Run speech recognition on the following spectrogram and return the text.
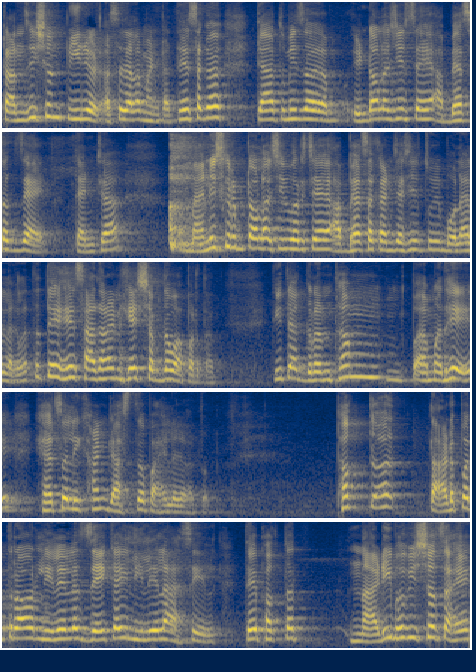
ट्रान्झिशन पिरियड असं ज्याला म्हणतात. हे सगळं त्या तुम्ही जर इंडॉलॉजीचे अभ्यासक जे आहे त्यांच्या मॅन्युस्क्रिप्टॉलॉजीवरचे अभ्यासकांच्याशी तुम्ही बोलायला लागला तर ते हे साधारण हे शब्द वापरतात की त्या ग्रंथममध्ये ह्याचं लिखाण जास्त पाहिलं जातं. फक्त ताडपत्रावर लिहिलेलं जे काही लिहिलेलं असेल ते फक्त नाडी भविष्यच आहे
